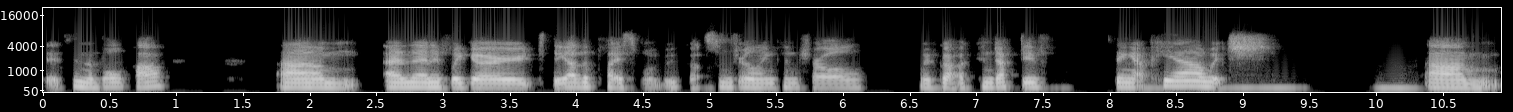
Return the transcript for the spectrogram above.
it's in the ballpark. Um, and then if we go to the other place where we've got some drilling control, we've got a conductive thing up here, which um,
